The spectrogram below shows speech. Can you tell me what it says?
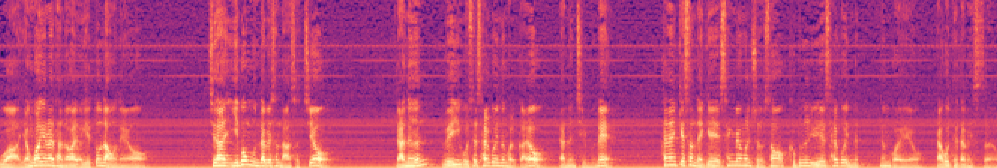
우와, 영광이라는 단어가 여기에 또 나오네요. 지난 2번 문답에서 나왔었지요. 나는 왜 이곳에 살고 있는 걸까요? 라는 질문에 하나님께서 내게 생명을 주셔서 그분을 위해 살고 있는 거예요. 라고 대답했어요.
